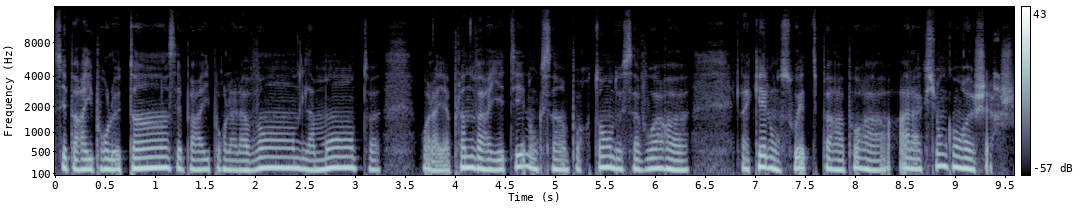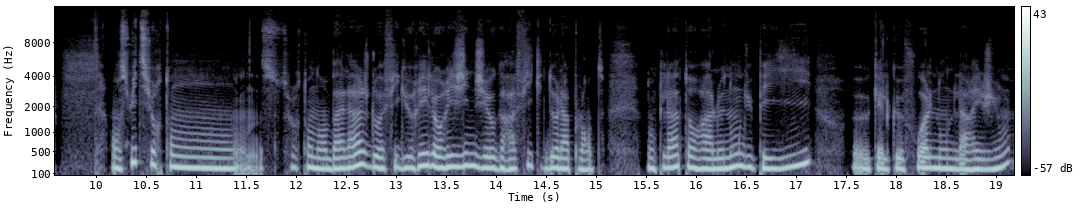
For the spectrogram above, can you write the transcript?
C'est pareil pour le thym, c'est pareil pour la lavande, la menthe. Voilà, il y a plein de variétés, donc c'est important de savoir euh, laquelle on souhaite par rapport à, l'action qu'on recherche. Ensuite, sur ton, sur ton emballage doit figurer l'origine géographique de la plante. Donc là, tu auras le nom du pays, euh, quelquefois le nom de la région.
